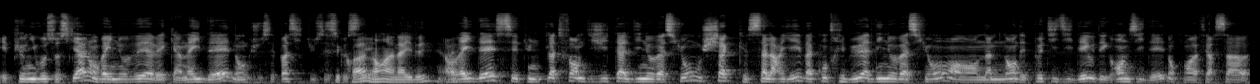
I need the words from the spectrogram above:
Et puis au niveau social, on va innover avec un ID, donc je ne sais pas si tu sais ce que c'est. C'est quoi, non, un ID Alors l'ID, c'est une plateforme digitale d'innovation où chaque salarié va contribuer à de l'innovation en amenant des petites idées ou des grandes idées. Donc on va faire ça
